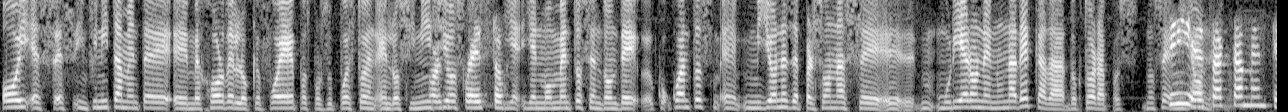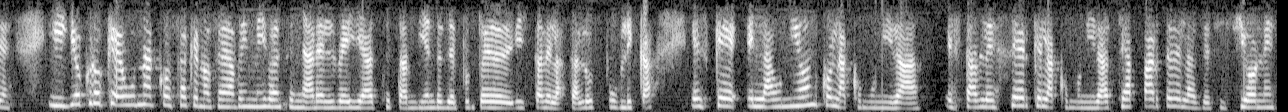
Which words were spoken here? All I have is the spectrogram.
hoy es, es infinitamente eh, mejor de lo que fue, pues por supuesto, en, los inicios y, en momentos en donde cuántos millones de personas murieron en una década, doctora, pues no sé. Sí, exactamente. Y yo creo que una cosa que nos ha venido a enseñar el VIH también desde el punto de vista de la salud pública es que en la unión con la comunidad, establecer que la comunidad sea parte de las decisiones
